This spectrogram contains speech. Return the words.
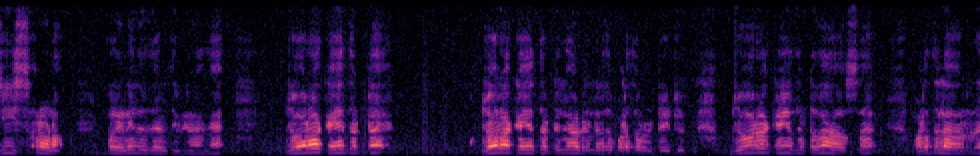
G Saravana. அவங்க இணைந்து தயாரிச்சிருக்கிறாங்க. ஜோரா கையத்தட்ட ஜோரா கையத்தட்டுங்க அப்படின்றது படத்தோட டைட்டில் ஜோரா கையத்தட்ட தான் ஆசை. படத்தில் ஆடுற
